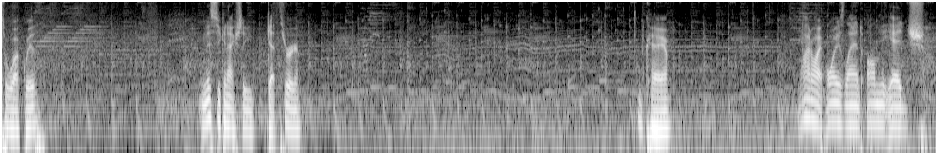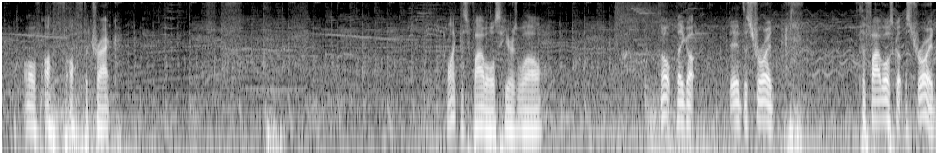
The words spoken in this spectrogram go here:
to work with. In this you can actually get through. Okay. Why do I always land on the edge of off off the track? I like these fireballs here as well. Oh, they got they're destroyed. The fireballs got destroyed.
